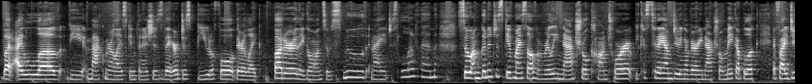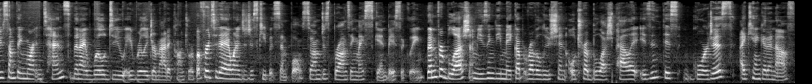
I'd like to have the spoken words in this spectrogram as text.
but I love the MAC Mineralized Skin Finishes. They are just beautiful. They're like butter. They go on so smooth, and I just love them. So I'm going to just give myself a really natural contour because today I'm doing a very natural makeup look. If I do something more intense, then I will do a really dramatic contour. But for today, I wanted to just keep it simple. So I'm just bronzing my skin, basically. Then for blush, I'm using using the Makeup Revolution Ultra Blush Palette. Isn't this gorgeous? I can't get enough.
